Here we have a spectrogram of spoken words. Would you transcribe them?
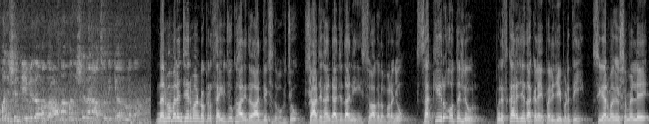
മനുഷ്യ ജീവിതം അതാണ്. മനുഷ്യനെ ആസ്വദിക്കാനുള്ളതാണ്. നന്മമരം ചെയർമാൻ ഡോക്ടർ സൈജു ഖാലിദ് അധ്യക്ഷത വഹിച്ചു. ഷാജഹാൻ രാജധാനി സ്വാഗതം പറഞ്ഞു. സക്കീർ ഒത്തല്ലൂർ പുരസ്കാര ജേതാക്കളെ പരിചയപ്പെടുത്തി. C R Mahesh M L A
